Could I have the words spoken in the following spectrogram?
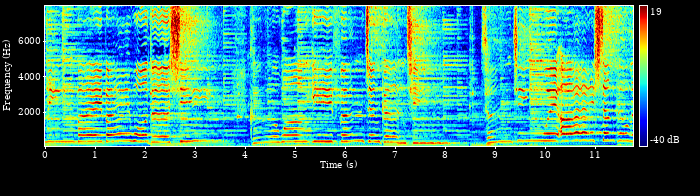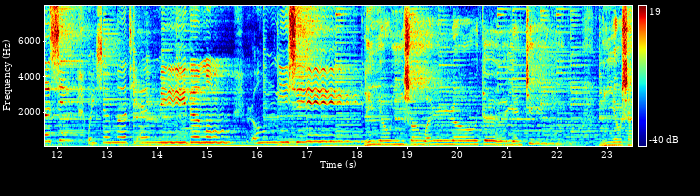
明白白我的心，渴望一份真感情。曾经心。为什么甜蜜的梦容易醒？你有一双温柔的眼睛，你有善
